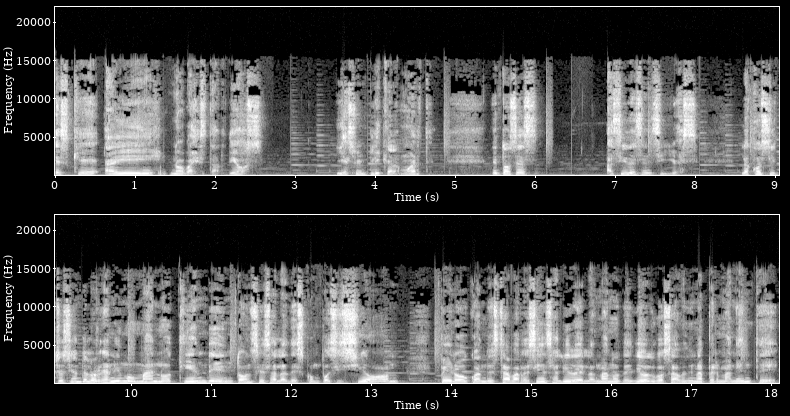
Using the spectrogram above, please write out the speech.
es que ahí no va a estar Dios. Y eso implica la muerte. Entonces, así de sencillo es. La constitución del organismo humano tiende entonces a la descomposición, pero cuando estaba recién salido de las manos de Dios gozaba de una permanente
